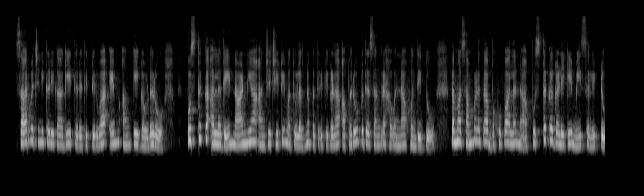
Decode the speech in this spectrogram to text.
ಸಾರ್ವಜನಿಕರಿಗಾಗಿ ತೆರೆದಿಟ್ಟಿರುವ ಎಂ. ಅಂಕೇಗೌಡರು ಪುಸ್ತಕ ಅಲ್ಲದೆ ನಾಣ್ಯ ಅಂಚೆಚೀಟಿ ಮತ್ತು ಲಗ್ನ ಪತ್ರಿಕೆಗಳ ಅಪರೂಪದ ಸಂಗ್ರಹವನ್ನ ಹೊಂದಿದ್ದು, ತಮ್ಮ ಸಂಬಳದ ಬಹುಪಾಲನ್ನ ಪುಸ್ತಕಗಳಿಗೆ ಮೀಸಲಿಟ್ಟು,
